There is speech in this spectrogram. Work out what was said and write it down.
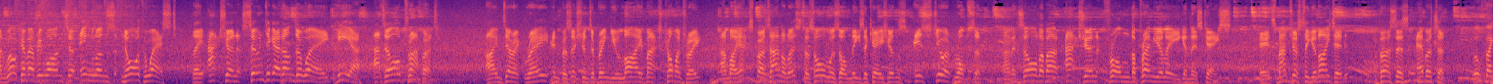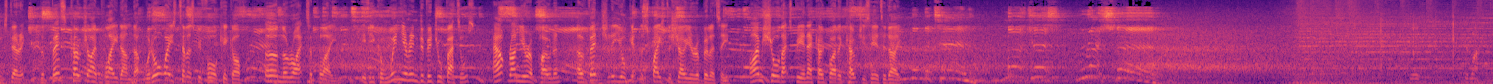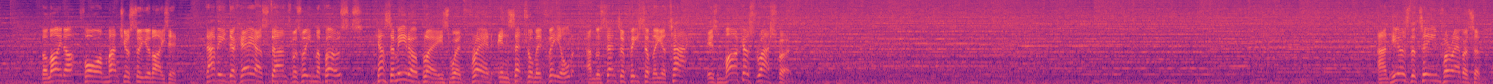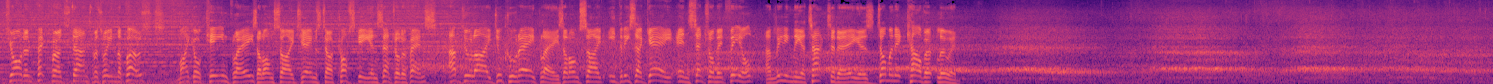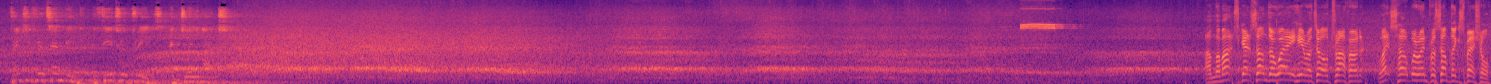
and welcome everyone to England's Northwest. The action soon to get underway here at Old Trafford. I'm Derek Ray, in position to bring you live match commentary. And my expert analyst, as always on these occasions, is Stuart Robson. And it's all about action from the Premier League in this case. It's Manchester United versus Everton. Well, thanks, Derek. The best coach I played under would always tell us before kick-off, earn the right to play. If you can win your individual battles, outrun your opponent, eventually you'll get the space to show your ability. I'm sure that's being echoed by the coaches here today. The lineup for Manchester United. David De Gea stands between the posts. Casemiro plays with Fred in central midfield. And the centrepiece of the attack is Marcus Rashford. And here's the team for Everton. Jordan Pickford stands between the posts. Michael Keane plays alongside James Tarkowski in central defence. Abdoulaye Doucouré plays alongside Idrissa Gueye in central midfield. And leading the attack today is Dominic Calvert-Lewin. Thank you for attending the Theatre of Dreams. Enjoy the match. And the match gets underway here at Old Trafford. Let's hope we're in for something special.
